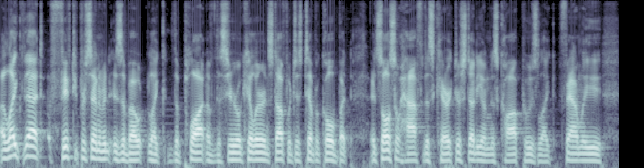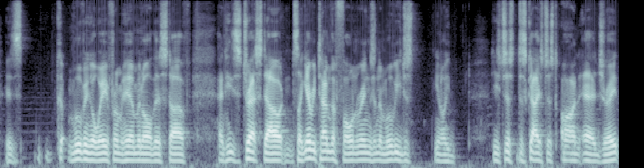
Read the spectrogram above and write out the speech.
I like that 50% of it is about like the plot of the serial killer and stuff, which is typical, but it's also half this character study on this cop whose like family is moving away from him and all this stuff. And he's stressed out. And it's like every time the phone rings in the movie, just, you know, he, he's just, this guy's just on edge, right?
